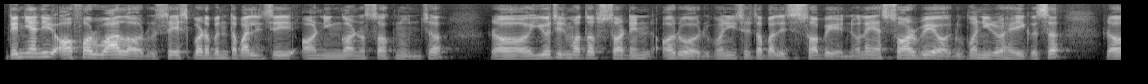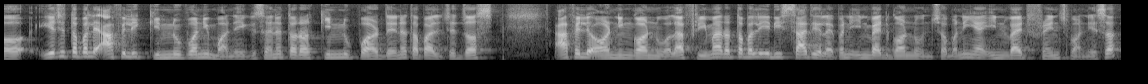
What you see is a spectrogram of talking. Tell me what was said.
देन यहाँनिर अफर वालहरू छ यसबाट पनि तपाईँले चाहिँ अर्निङ गर्न सक्नुहुन्छ। र यो चाहिँ मतलब सर्टेन अरूहरू पनि चाहिँ तपाईँले चाहिँ सबै हेर्नु होला। यहाँ सर्वेहरू पनि रहेको छ। र यो चाहिँ तपाईँले आफैले किन्नु पनि भनेको छैन तर किन्नु पर्दैन। तपाईँहरूले चाहिँ जस्ट आफैले अर्निङ गर्नु होला फ्रीमा र तपाईँले यदि साथीहरूलाई पनि इन्भाइट गर्नुहुन्छ भने यहाँ इन्भाइट फ्रेन्ड्स भन्ने छ।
